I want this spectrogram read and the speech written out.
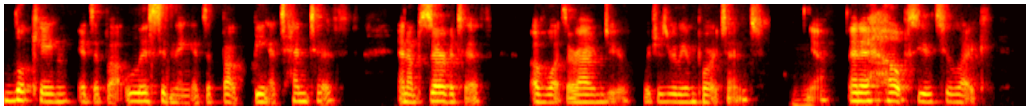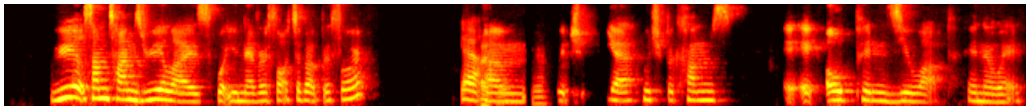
looking, it's about listening, it's about being attentive and observative of what's around you, which is really important. Mm-hmm. Yeah. And it helps you to like real sometimes realize what you never thought about before. Yeah. Um, yeah. which yeah, which becomes it, it opens you up in a way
